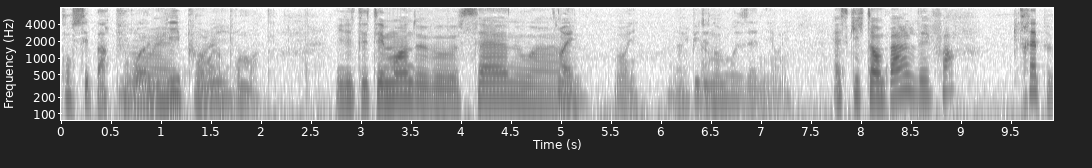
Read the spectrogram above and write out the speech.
qu'on se sépare pour Ouais, lui et pour pour, lui. pour moi. Il était témoin de vos scènes ou euh, Ouais. Oui, depuis de nombreuses années. Oui. Est-ce qu'il t'en parle des fois? Très peu,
